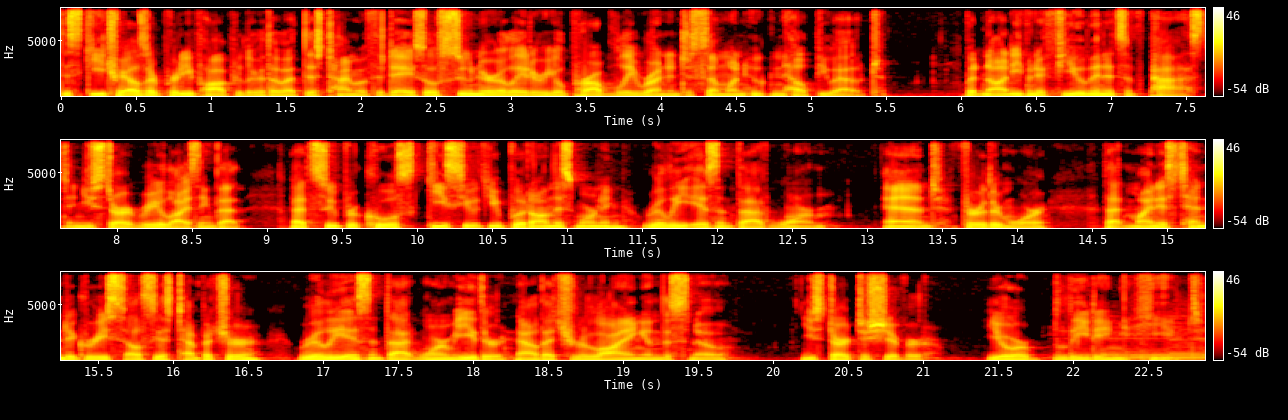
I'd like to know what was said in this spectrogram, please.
The ski trails are pretty popular though at this time of the day, so sooner or later you'll probably run into someone who can help you out. But not even a few minutes have passed, and you start realizing that that super cool ski suit you put on this morning really isn't that warm. And furthermore, that minus 10 degrees Celsius temperature really isn't that warm either now that you're lying in the snow. You start to shiver. You're bleeding heat.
